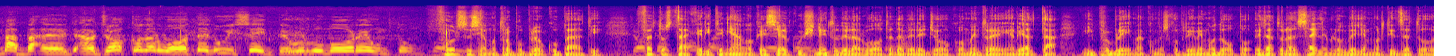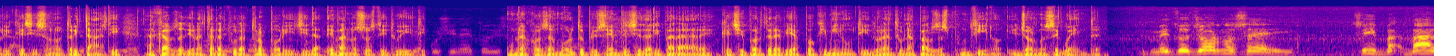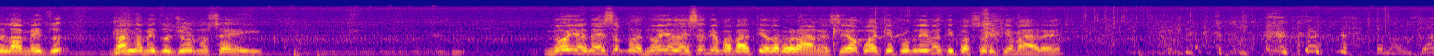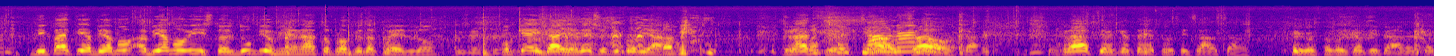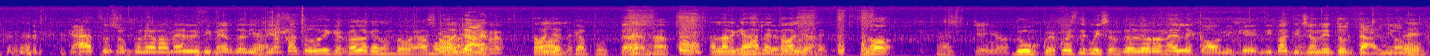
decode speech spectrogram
Ma eh, a gioco la ruota e lui sente un rumore, un ton. Forse siamo troppo preoccupati. Fatto sta che riteniamo che sia il cuscinetto della ruota ad avere gioco, mentre in realtà il problema, come scopriremo dopo, è dato dal silent lock degli ammortizzatori che si sono tritati a causa di una taratura troppo rigida e vanno sostituiti. Una cosa molto più semplice da riparare che ci porterà via pochi minuti durante una pausa spuntino il giorno seguente. Mezzogiorno 6. Sì, ba- balla, mezzo, balla mezzogiorno 6. Noi adesso, noi adesso andiamo avanti a lavorare. Se ho qualche problema ti posso richiamare? Difatti abbiamo, abbiamo visto, il dubbio mi è nato proprio da quello. Ok, dai, adesso ci proviamo. Grazie. Ciao, ciao, ciao. Grazie anche a te e a tutti, ciao ciao. Questo col capitano. aspetta. Cazzo, sono quelle ranelle di merda di. Abbiamo fatto l'unica cosa che non dovevamo Toglierle. fare. Toglierle. Porca puttana. Allargarle e toglierle. No. Dunque, queste qui sono delle ranelle coniche, difatti ci hanno detto il taglio. Eh,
